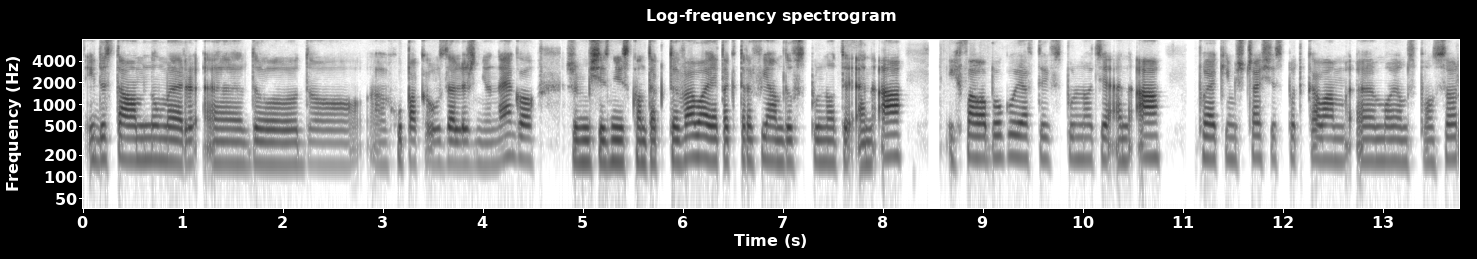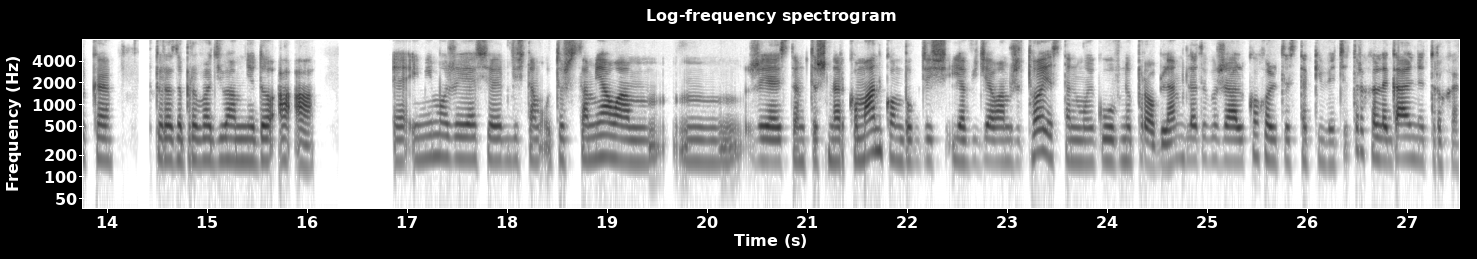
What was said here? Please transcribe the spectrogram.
I dostałam numer e, do, do e, chłopaka uzależnionego, żebym się z nim skontaktowała. Ja tak trafiłam do wspólnoty NA i chwała Bogu, ja w tej wspólnocie NA po jakimś czasie spotkałam e, moją sponsorkę, która zaprowadziła mnie do AA. I mimo, że ja się gdzieś tam utożsamiałam, mm, że ja jestem też narkomanką, bo gdzieś ja widziałam, że to jest ten mój główny problem, dlatego że alkohol to jest taki, wiecie, trochę legalny, trochę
